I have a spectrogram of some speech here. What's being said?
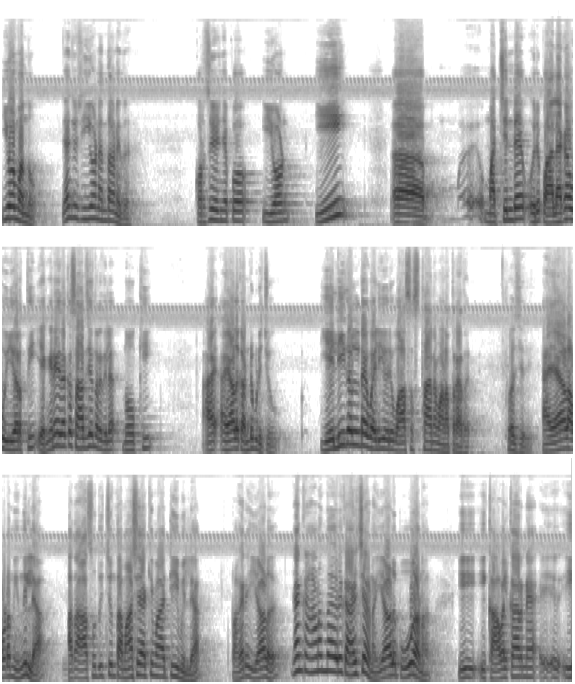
ഇയോൺ വന്നു. ഞാൻ ചോദിച്ചു ഇയോൺ എന്താണിത്? കുറച്ച് കഴിഞ്ഞപ്പോൾ ഇയോൺ ഈ മച്ചിന്റെ ഒരു പലക ഉയർത്തി എങ്ങനെ ഇതൊക്കെ സാധിച്ചെന്ന് സാധിച്ചെന്നറിയത്തില്ല നോക്കി അയാൾ കണ്ടുപിടിച്ചു. എലികളുടെ വലിയൊരു വാസസ്ഥാനമാണ് അത്ര അത്. അത് ശരി. അയാൾ അവിടെ നിന്നില്ല. അത് ആസ്വദിച്ചും തമാശയാക്കി മാറ്റിയുമില്ല. പകരം ഇയാൾ ഞാൻ കാണുന്ന ഒരു കാഴ്ചയാണ്. ഇയാൾ പോവുകയാണ് ഈ ഈ കാവൽക്കാരനെ ഈ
